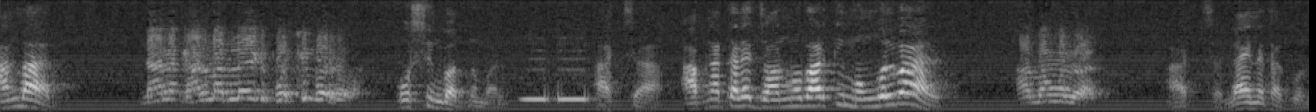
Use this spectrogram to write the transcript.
ধানবাদ? পশ্চিম বর্ধমান। আচ্ছা আপনার তাহলে জন্মবার কি মঙ্গলবার? মঙ্গলবার। আচ্ছা লাইনে থাকুন।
